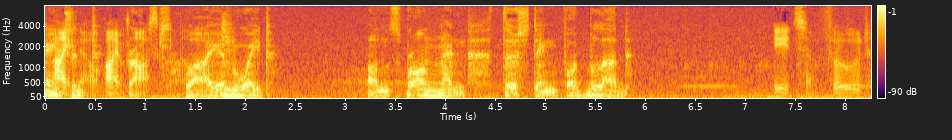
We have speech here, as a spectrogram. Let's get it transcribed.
Ancient know, I'm traps asking lie in wait, unsprung and thirsting for blood. Eat some food.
